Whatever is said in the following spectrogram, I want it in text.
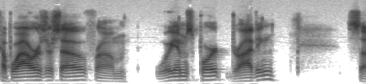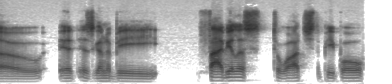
a couple hours or so from Williamsport driving. So it is going to be fabulous to watch the people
